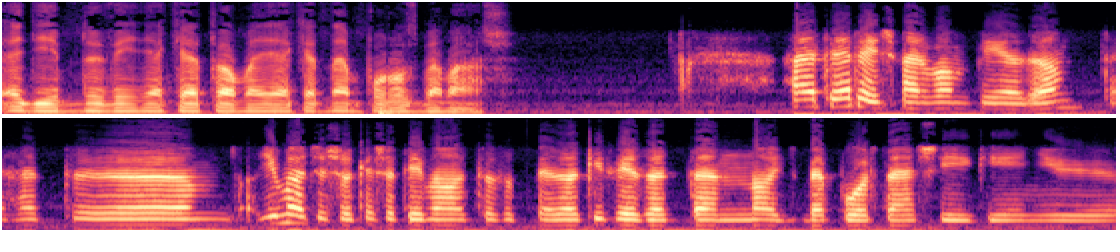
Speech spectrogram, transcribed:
egyéb növényeket, amelyeket nem poroz be más? Hát erre is már van példa, tehát a gyümölcsösök esetében ott azok például kifejezetten nagy beportási igényű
